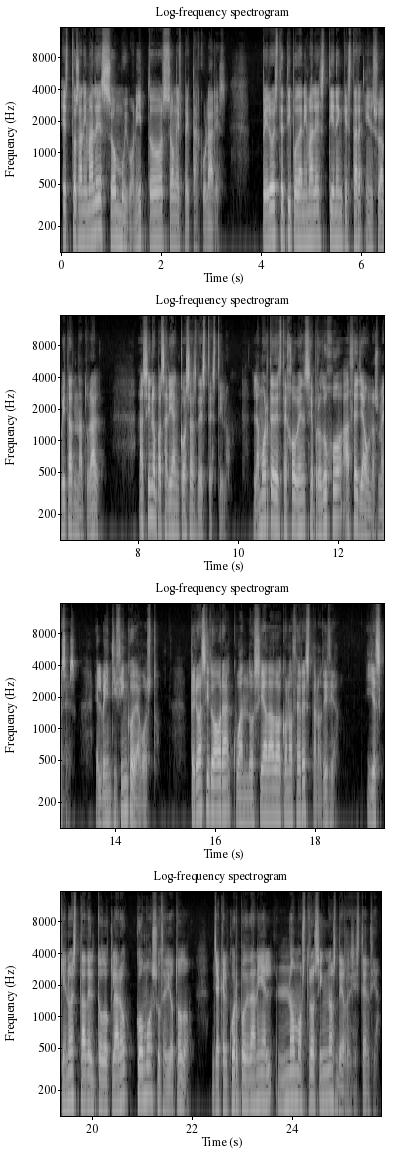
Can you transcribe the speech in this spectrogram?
Estos animales son muy bonitos, son espectaculares. Pero este tipo de animales tienen que estar en su hábitat natural. Así no pasarían cosas de este estilo. La muerte de este joven se produjo hace ya unos meses, el 25 de agosto. Pero ha sido ahora cuando se ha dado a conocer esta noticia. Y es que no está del todo claro cómo sucedió todo, ya que el cuerpo de Daniel no mostró signos de resistencia.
